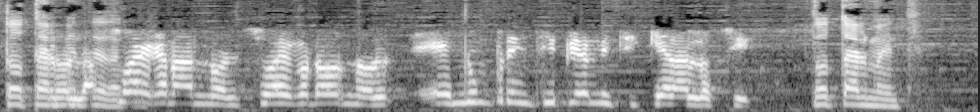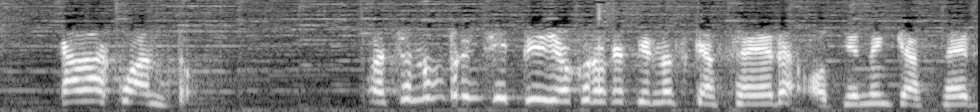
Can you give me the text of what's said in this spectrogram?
Totalmente. No la suegra, no el suegro, no, en un principio ni siquiera los hijos. Totalmente. ¿Cada cuánto? Pues en un principio yo creo que tienes que hacer o tienen que hacer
